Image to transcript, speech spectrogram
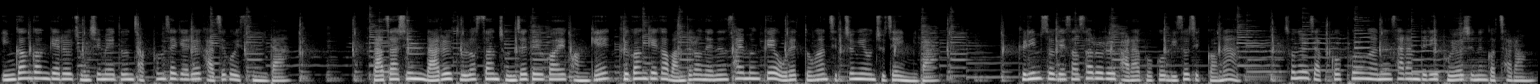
인간관계를 중심에 둔 작품 세계를 가지고 있습니다. 나 자신, 나를 둘러싼 존재들과의 관계, 그 관계가 만들어내는 삶은 꽤 오랫동안 집중해온 주제입니다. 그림 속에서 서로를 바라보고 미소 짓거나 손을 잡고 포옹하는 사람들이 보여주는 것처럼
